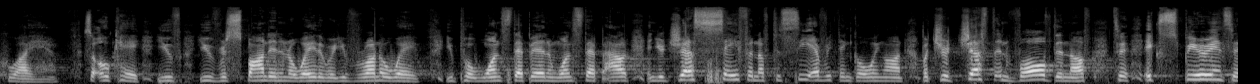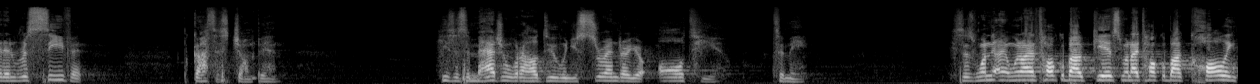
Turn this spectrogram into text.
who I am. So, okay, you've, you've responded in a way that where you've run away. You put one step in and one step out, and you're just safe enough to see everything going on, but you're just involved enough to experience it and receive it. But God says, jump in. He says, imagine what I'll do when you surrender your all to you, to me. He says, when, when I talk about gifts, when I talk about calling,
